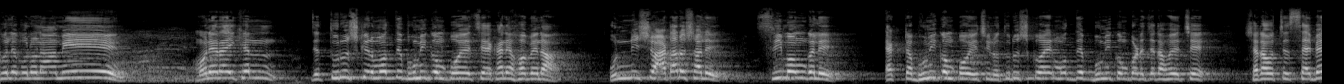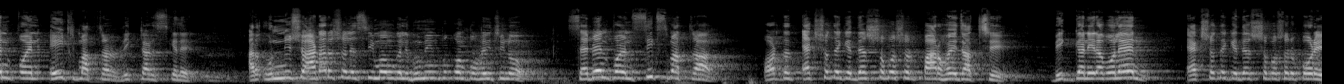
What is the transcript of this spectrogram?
খুলে বলুন, আমিন। মনে রাখেন যে তুরস্কের মধ্যে ভূমিকম্প হয়েছে, এখানে হবে না। উনিশশো আঠারো সালে শ্রীমঙ্গলে একটা ভূমিকম্প হয়েছিল। তুরস্কের মধ্যে ভূমিকম্পটা যেটা হয়েছে, সেটা হচ্ছে সেভেন পয়েন্ট এইট মাত্রার রিক্টার স্কেলে আর উনিশশো আঠারো সালে শ্রীমঙ্গলে ভূমিকম্প হয়েছিল সেভেন পয়েন্ট সিক্স মাত্রার অর্থাৎ একশো থেকে দেড়শো বছর পার হয়ে যাচ্ছে। বিজ্ঞানীরা বলেন, একশো থেকে দেড়শো বছর পরে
